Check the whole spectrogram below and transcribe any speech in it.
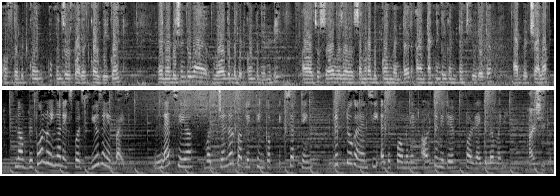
of the Bitcoin open source project called Bcoin. In addition to my work in the Bitcoin community, I also serve as a Summer of Bitcoin mentor and technical content curator at Bitshala. Now, before knowing an expert's views and advice, let's hear what general public think of accepting cryptocurrency as a permanent alternative for regular money. Hi Sheetal,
